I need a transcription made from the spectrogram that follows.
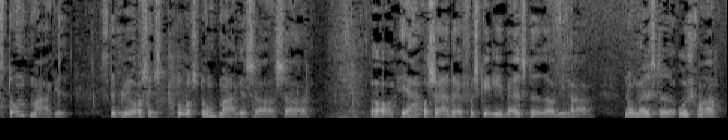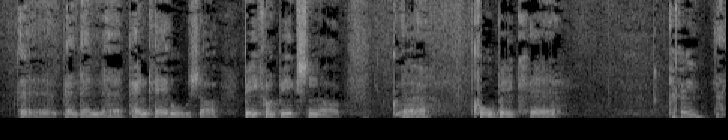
stumpmarked. Stumpmarked. Det blev også et stort stumpmarked, så, så og, ja, og så er der forskellige madsteder. Vi har nogle madsteder udefra, øh, blandt andet øh, Pankagehus og Baconbiksen og øh, Kobæk, øh, Caféen. nej,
